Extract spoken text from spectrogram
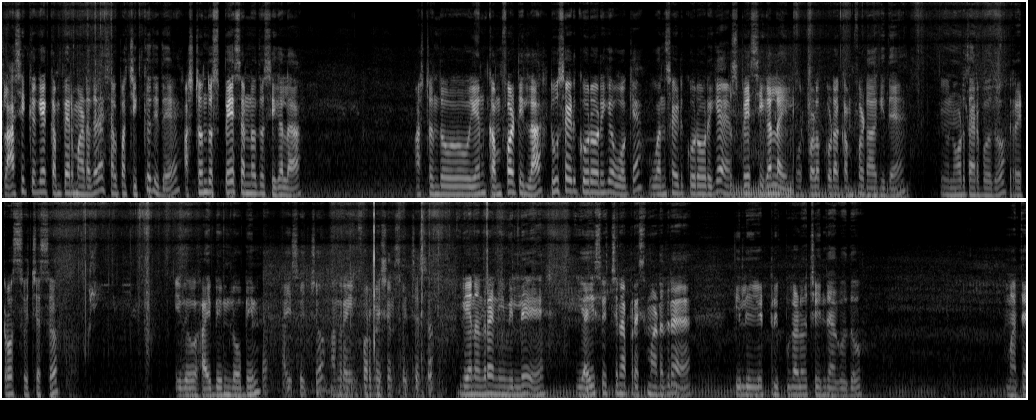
ಕ್ಲಾಸಿಕ್ಗೆ ಕಂಪೇರ್ ಮಾಡಿದ್ರೆ ಸ್ವಲ್ಪ ಚಿಕ್ಕದಿದೆ. ಅಷ್ಟೊಂದು ಸ್ಪೇಸ್ ಅನ್ನೋದು ಸಿಗಲ್ಲ. ಅಷ್ಟೊಂದು ಏನು ಕಂಫರ್ಟ್ ಇಲ್ಲ. ಟೂ ಸೈಡ್ ಕೂರೋರಿಗೆ ಓಕೆ ಒನ್ ಸೈಡ್ ಕೂರೋರಿಗೆ ಸ್ಪೇಸ್ ಸಿಗಲ್ಲ ಇಲ್ಲಿ. ಕೂರ್ಕೊಳ್ಳೋಕೆ ಕೂಡ ಕಂಫರ್ಟ್ ಆಗಿದೆ. ನೀವು ನೋಡ್ತಾ ಇರ್ಬೋದು ರೆಟ್ರೋ ಸ್ವಿಚಸ್ ಇದು high beam low beam I switch ಅಂದರೆ ಇನ್ಫಾರ್ಮೇಷನ್ ಸ್ವಿಚಸ್ ಏನಂದರೆ ನೀವಿಲ್ಲಿ ಈ ಐ ಸ್ವಿಚ್ಚನ್ನ ಪ್ರೆಸ್ ಮಾಡಿದ್ರೆ ಇಲ್ಲಿ ಟ್ರಿಪ್ಗಳು ಚೇಂಜ್ ಆಗೋದು. ಮತ್ತು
